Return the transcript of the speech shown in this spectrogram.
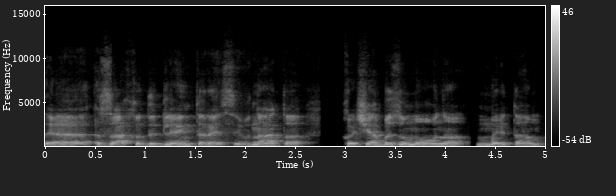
е, заходи для інтересів НАТО. Хоча безумовно ми там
